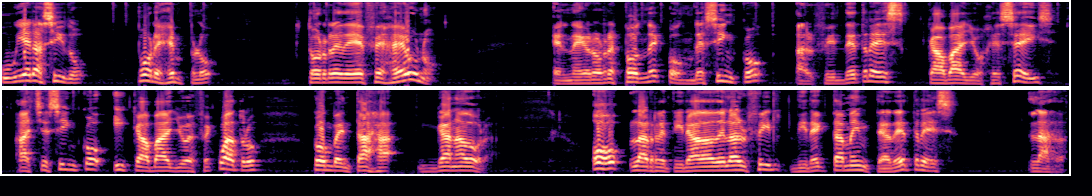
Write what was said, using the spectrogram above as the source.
hubiera sido, por ejemplo, torre de FG1. El negro responde con D5, alfil D3, caballo G6, H5 y caballo F4 con ventaja ganadora. O la retirada del alfil directamente a D3, las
